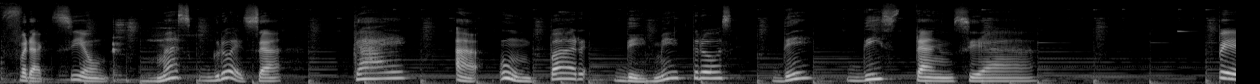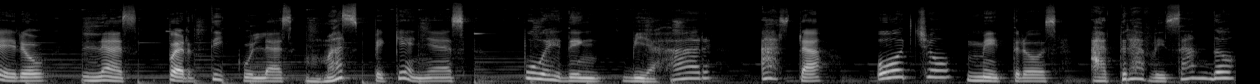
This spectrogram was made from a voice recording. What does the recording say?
fracción más gruesa cae a un par de metros de distancia. Pero las partículas más pequeñas pueden viajar hasta 8 metros atravesando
